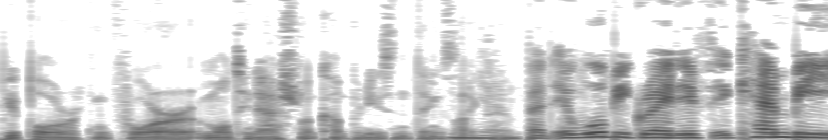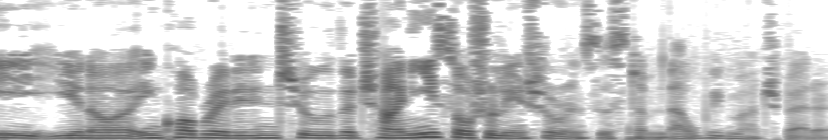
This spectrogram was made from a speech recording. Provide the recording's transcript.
people working for multinational companies, and things like that. But it will be great if it can be you know incorporated into the Chinese social insurance system. That would be much better,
